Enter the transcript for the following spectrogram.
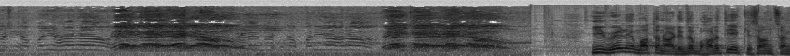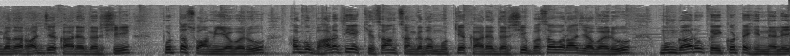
ನಷ್ಟ ಪರಿಹಾರ ಬೆಳೆ ನಷ್ಟ ಪರಿಹಾರ ಈ ವೇಳೆ ಮಾತನಾಡಿದ ಭಾರತೀಯ ಕಿಸಾನ್ ಸಂಘದ ರಾಜ್ಯ ಕಾರ್ಯದರ್ಶಿ ಪುಟ್ಟಸ್ವಾಮಿಯವರು ಹಾಗೂ ಭಾರತೀಯ ಕಿಸಾನ್ ಸಂಘದ ಮುಖ್ಯ ಕಾರ್ಯದರ್ಶಿ ಬಸವರಾಜ್ ಅವರು ಮುಂಗಾರು ಕೈಕೊಟ್ಟ ಹಿನ್ನೆಲೆ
